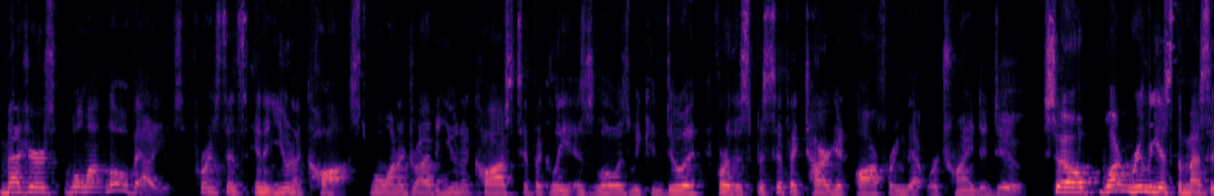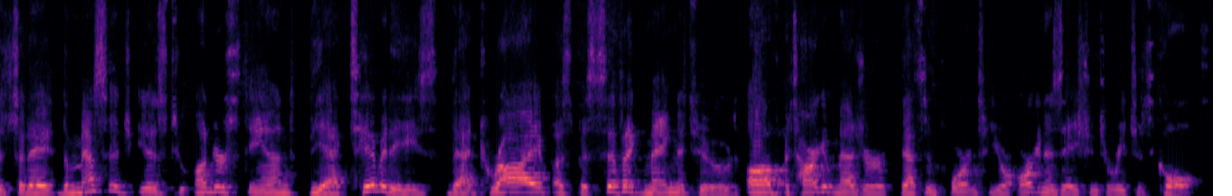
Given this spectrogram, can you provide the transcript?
measures will want low values. For instance, in a unit cost, we'll want to drive a unit cost typically as low as we can do it for the specific target offering that we're trying to do. So, what really is the message today? The message is to understand the activities that drive a specific magnitude of a target measure that's important to your organization to reach its goals.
